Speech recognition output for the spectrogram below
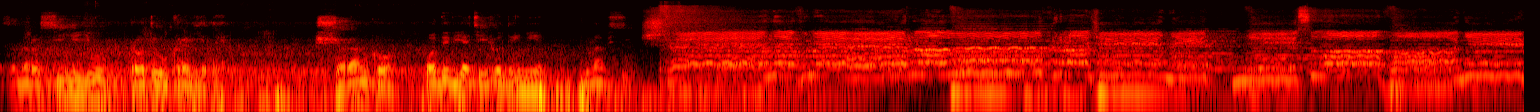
За Росією проти України. Щоранку о 9 годині на всі. Ще не вмерла України ні слава, ні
